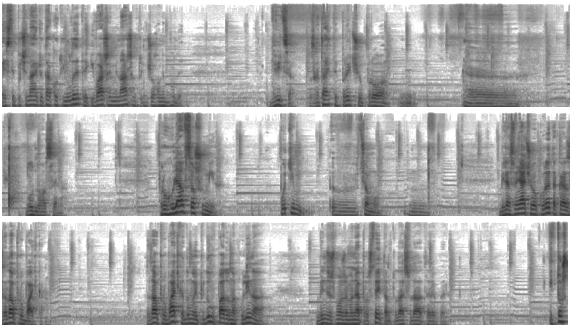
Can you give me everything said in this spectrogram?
А якщо починають отак от юлити і вашим, і нашим, то нічого не буде. Дивіться, згадайте притчу про е, блудного сина. Прогуляв все, що міг. Потім е, в цьому біля свинячого курита каже, згадав про батька. Згадав про батька, думаю, піду, впаду на коліна. Він же ж може мене простити, там туди-сюди терепер. І то ж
